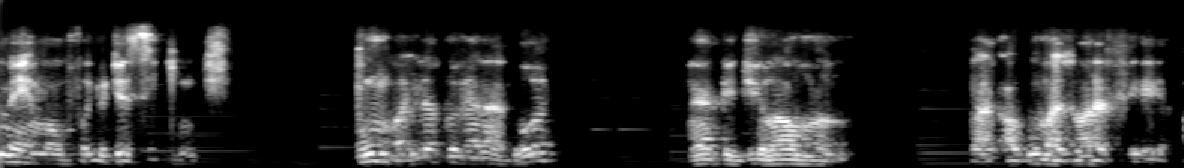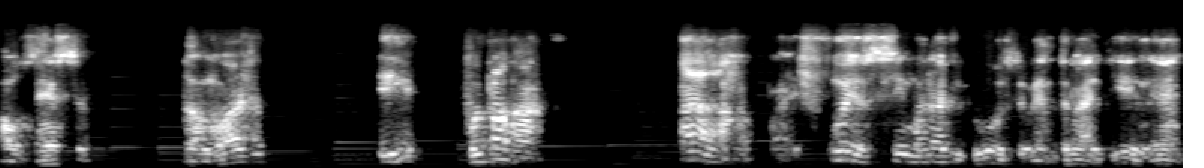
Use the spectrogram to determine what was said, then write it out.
meu irmão, foi no dia seguinte. Pumba, ilha do governador, né, pedi lá uma, algumas horas de ausência da loja e fui para lá. Ah, rapaz, foi assim maravilhoso eu entrar ali, né?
